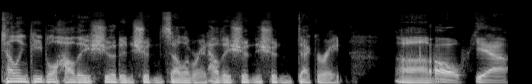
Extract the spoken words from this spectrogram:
telling people how they should and shouldn't celebrate, how they should and shouldn't decorate. Um Oh, yeah.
